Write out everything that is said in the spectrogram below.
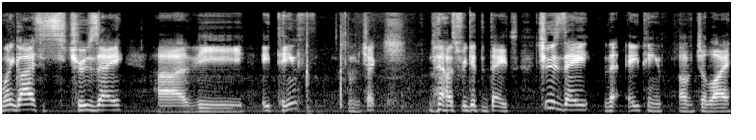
Morning, guys. It's Tuesday, uh, the 18th. Let me check. Now I always forget the dates. Tuesday, the 18th of July.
